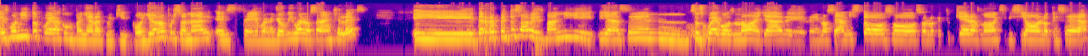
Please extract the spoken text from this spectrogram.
es bonito poder acompañar a tu equipo. Yo en lo personal, este, bueno, yo vivo en Los Ángeles y de repente, sabes, van y, hacen sus juegos, ¿no? Allá de, no sé, amistosos o lo que tú quieras, ¿no? Exhibición, lo que sea.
